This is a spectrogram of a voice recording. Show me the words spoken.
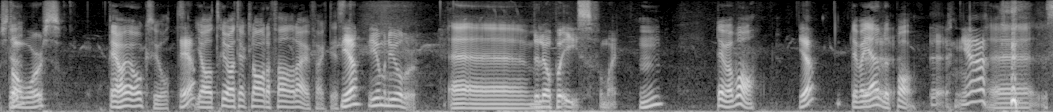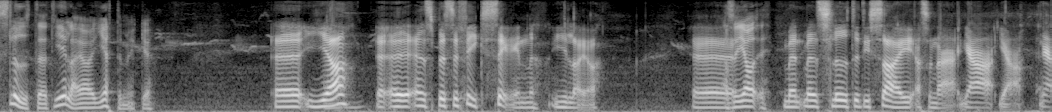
Star Ja. Wars. Det har jag också gjort. Ja. Jag tror att jag klarade före dig faktiskt. Ja, jo men det gjorde du. Ehm, Det låg på is för mig. mm, det var bra. Ja. Det var jävligt bra. Eh, ja. Eh, slutet gillar jag jättemycket. Eh, ja. En specifik scen gillar jag. Eh, Alltså jag, men, men slutet i sig, alltså nej, ja, ja, ja.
